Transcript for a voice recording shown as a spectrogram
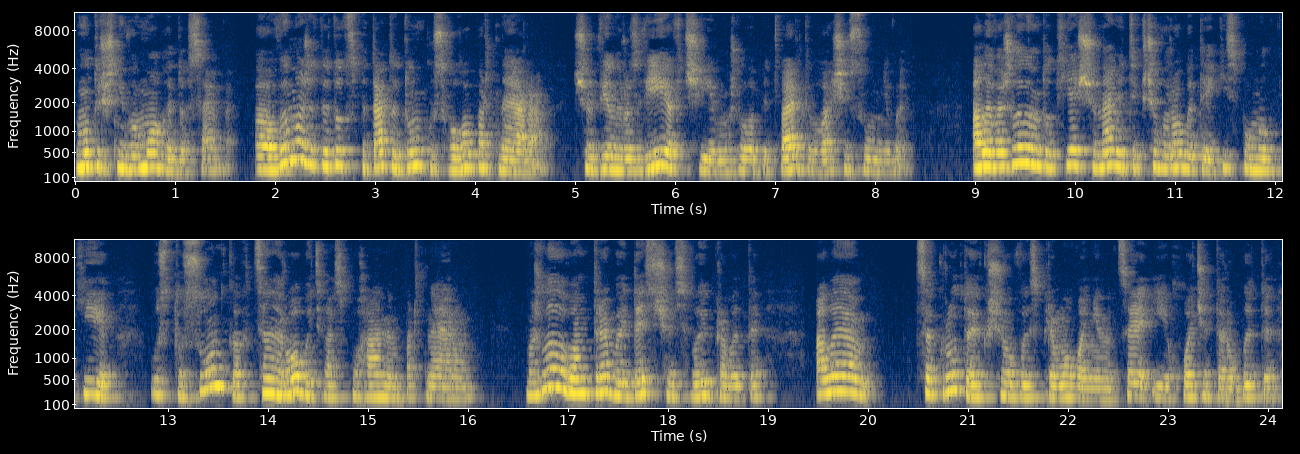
внутрішні вимоги до себе? Е, ви можете тут спитати думку свого партнера, щоб він розвіяв чи, можливо, підтвердив ваші сумніви. Але важливим тут є, що навіть якщо ви робите якісь помилки у стосунках, це не робить вас поганим партнером. Можливо, вам треба й десь щось виправити, але це круто, якщо ви спрямовані на це і хочете робити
